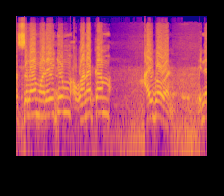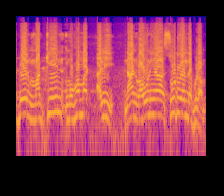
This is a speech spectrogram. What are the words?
அஸ்லாம் வலைக்கும் வணக்கம் ஐபவன். என் பேர் மக்கீன் முகமது அலி. நான் வவுனியா சூடுவந்த புலம்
